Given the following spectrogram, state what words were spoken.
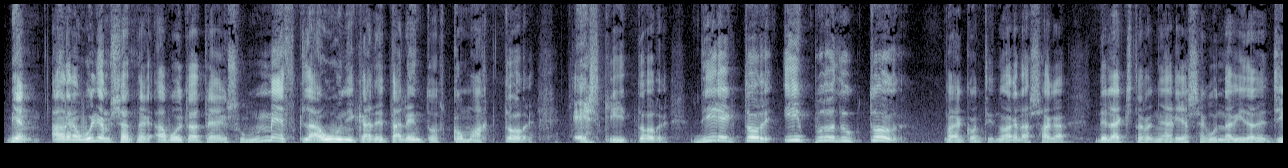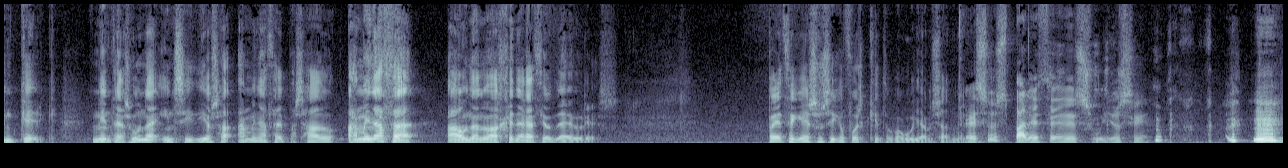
Bien, ahora William Shatner ha vuelto a traer su mezcla única de talentos como actor, escritor, director y productor para continuar la saga de la extraordinaria segunda vida de Jim Kirk, mientras una insidiosa amenaza del pasado amenaza a una nueva generación de Eures. Parece que eso sí que fue escrito por William Shatner. Eso es- parece suyo, sí.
